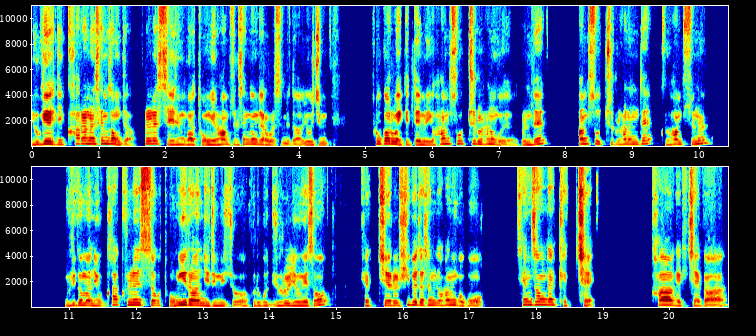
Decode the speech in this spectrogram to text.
요게 카라는 생성자, 클래스 이름과 동일 함수를 생성자라고 했습니다. 요 지금 소가로가 있기 때문에 이거 함수 호출을 하는 거예요. 그런데 함수 호출을 하는데 그 함수는 우리가만 요카 클래스하고 동일한 이름이죠. 그리고 new를 이용해서 객체를 힙에다 생성하는 거고 생성된 객체, 카 객체가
